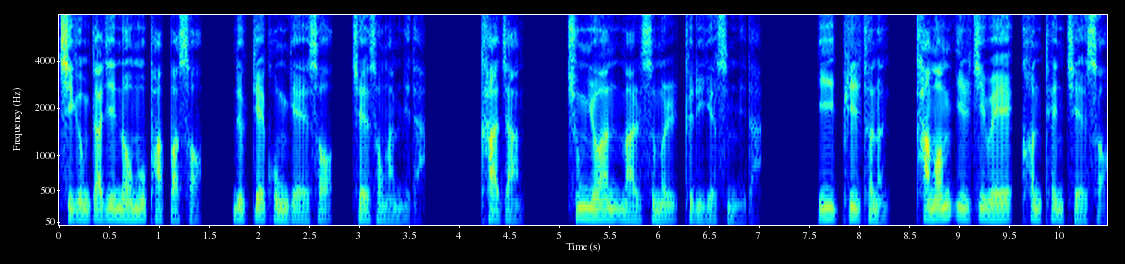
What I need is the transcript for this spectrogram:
지금까지 너무 바빠서 늦게 공개해서 죄송합니다. 가장 중요한 말씀을 드리겠습니다. 이 필터는 탐험 일지 외의 컨텐츠에서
